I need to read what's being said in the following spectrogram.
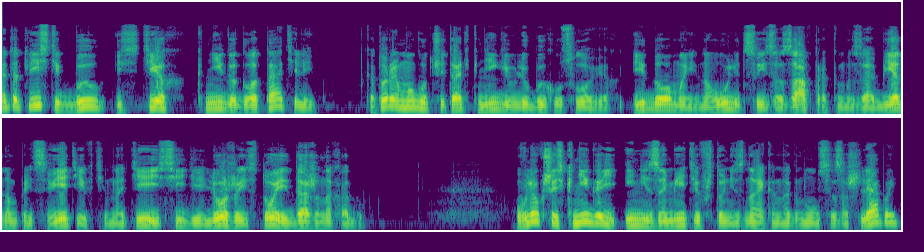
Этот листик был из тех книгоглотателей, которые могут читать книги в любых условиях, и дома, и на улице, и за завтраком, и за обедом, при свете, и в темноте, и сидя, и лежа, и стоя, и даже на ходу. Увлекшись книгой и не заметив, что Незнайка нагнулся за шляпой,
